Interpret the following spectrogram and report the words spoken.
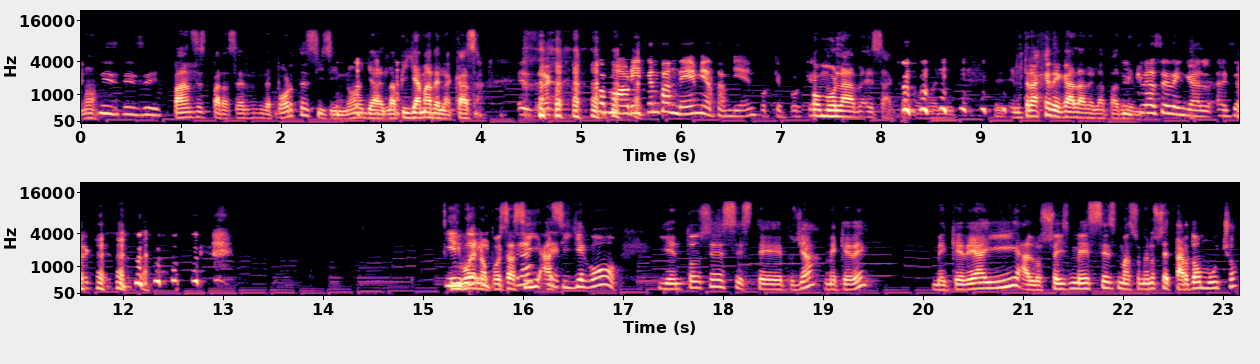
no. Sí, sí, sí. Pants es para hacer deportes y si no, ya es la pijama de la casa. Exacto. Como ahorita en pandemia también, porque. porque... Como la, exacto, como el, traje de gala de la pandemia. El clase de gala, exacto. y, bueno, pues así, así llegó. Y entonces, este, pues ya, me quedé. Me quedé ahí a los seis meses, más o menos, se tardó mucho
